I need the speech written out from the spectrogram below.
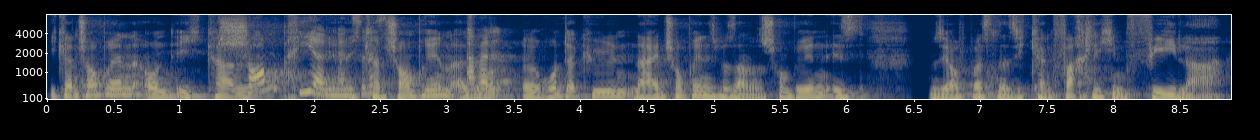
ich kann chambrieren und ich kann Chambrieren, ja, ich kann chambrieren, also run äh, runterkühlen. Nein, chambrieren ist was anderes. Chambrieren ist muss ich aufpassen, dass ich keinen fachlichen Fehler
